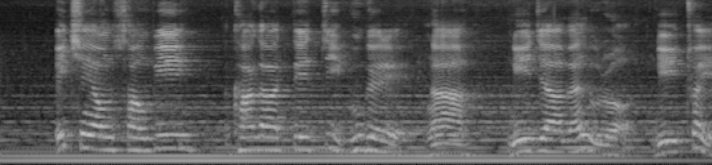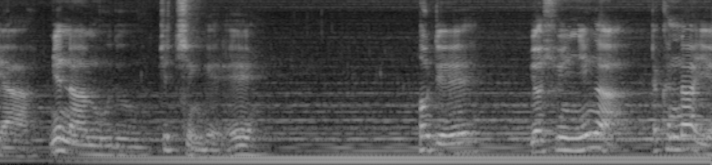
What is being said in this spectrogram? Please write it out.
။အိတ်ချင်အောင်ဆောင်ပြီးအခါခါတေးကြည့်ဘူးခဲ့တဲ့ငါနေကြပန်းလူတော့ နေထွက်ရာမျက်နာမူသူဖြစ်ချင်ခဲ့တယ်။ဟုတ်တယ်ပျော်ရွှင်ခြင်းကတခဏရေ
